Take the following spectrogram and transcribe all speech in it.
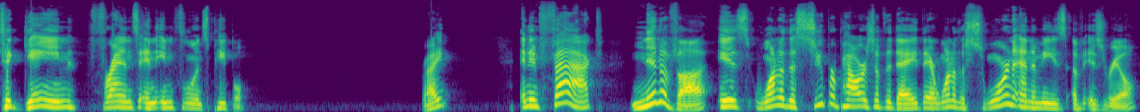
to gain friends and influence people. Right? And in fact, Nineveh is one of the superpowers of the day. They're one of the sworn enemies of Israel.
